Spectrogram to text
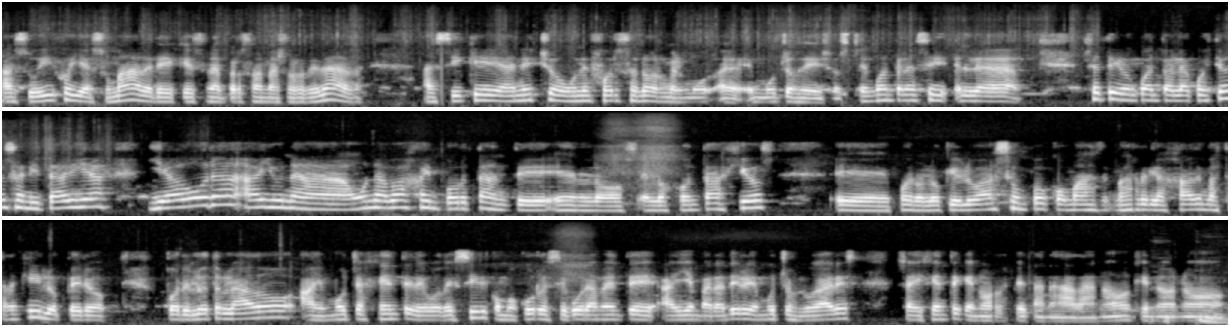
a su hijo y a su madre, que es una persona mayor de edad. Así que han hecho un esfuerzo enorme en, eh, muchos de ellos. En cuanto a la, ya te digo, en cuanto a la cuestión sanitaria, y ahora hay una, una baja importante en los, en los contagios, eh, bueno, lo que lo hace un poco más, más relajado y más tranquilo, pero por el otro lado hay mucha gente, debo decir, como ocurre seguramente ahí en Baradero y en muchos lugares, ya hay gente que no respeta nada, ¿no? que no, no,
